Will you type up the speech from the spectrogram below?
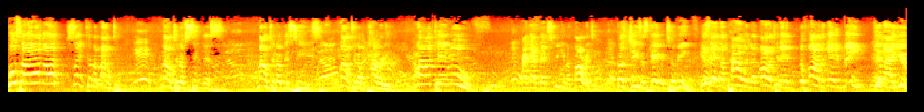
Whosoever say to the mountain, Yeah. mountain of sickness, mountain of disease, mountain of poverty, mountain move. I got that speaking authority because Jesus gave it to me. He said the power and authority that the Father gave me, give I you.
